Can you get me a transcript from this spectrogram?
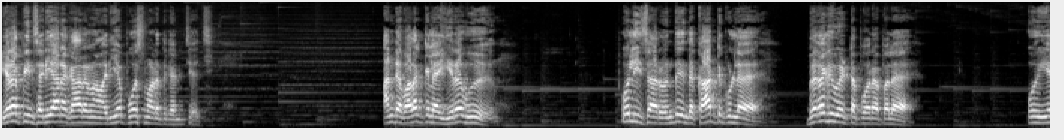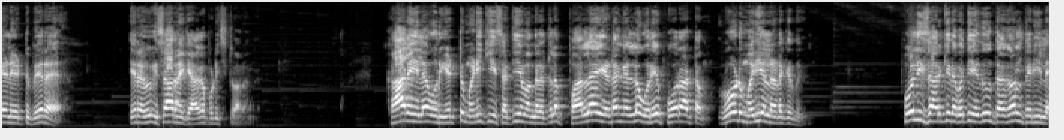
இறப்பின் சரியான காரணம் அறிய போஸ்ட்மார்ட்டத்துக்கு அனுப்பிச்சாச்சு. அந்த வழக்கில் இரவு போலீஸார் வந்து இந்த காட்டுக்குள்ள விறகு வெட்ட போகிற பல ஒரு ஏழு எட்டு பேரை இரவு விசாரணைக்காக பிடிச்சிட்டு வராங்க. காலையில் ஒரு எட்டு மணிக்கு சத்தியமங்கலத்தில் பல இடங்களில் ஒரே போராட்டம். ரோடு மறியல் நடக்குது. போலீஸாருக்கு இதை பற்றி எதுவும் தகவல் தெரியல.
